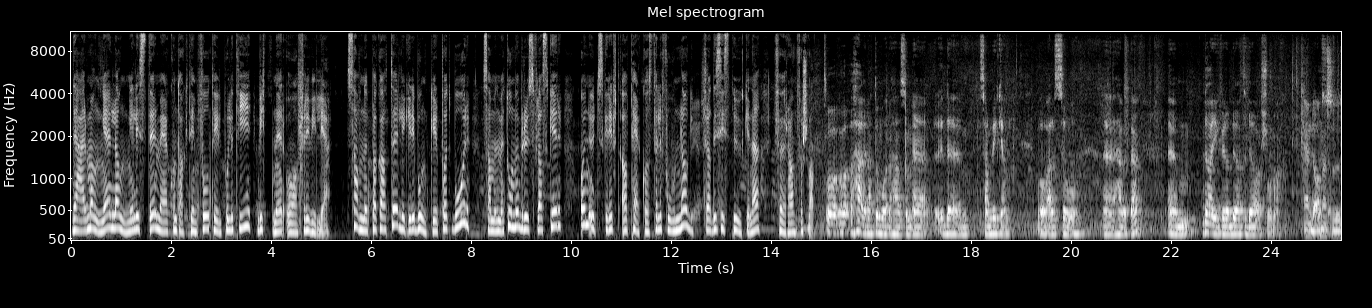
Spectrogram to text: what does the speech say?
Det er mange lange lister med kontaktinfo til politi, vitner og frivillige. Savnet-plakater ligger i bunker på et bord, sammen med tomme brusflasker og en utskrift av PKs telefonlogg fra de siste ukene før han forsvant. Og, og her i dette området her som er det, Sandviken og Elso eh, her ute, um, da gikk vi da dør-til-dør-aksjoner. en dame som,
